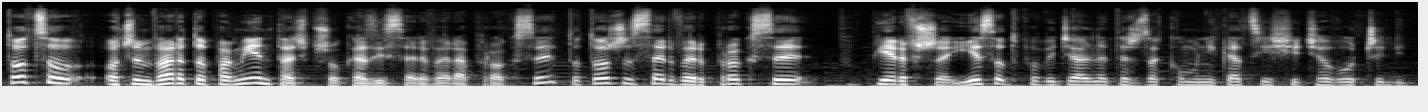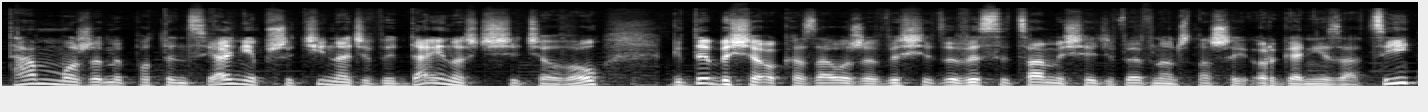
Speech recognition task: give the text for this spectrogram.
To, co, o czym warto pamiętać przy okazji serwera proxy, to to, że serwer proxy po pierwsze jest odpowiedzialny też za komunikację sieciową, czyli tam możemy potencjalnie przycinać wydajność sieciową, gdyby się okazało, że wysycamy sieć wewnątrz naszej organizacji.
